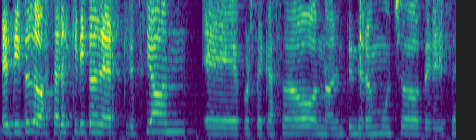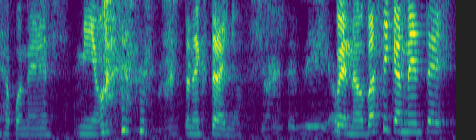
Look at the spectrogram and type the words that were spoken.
El título va a estar escrito en la descripción, eh, por si acaso no entendieron mucho de ese japonés mío, tan extraño. Yo lo entendí. Bueno, básicamente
